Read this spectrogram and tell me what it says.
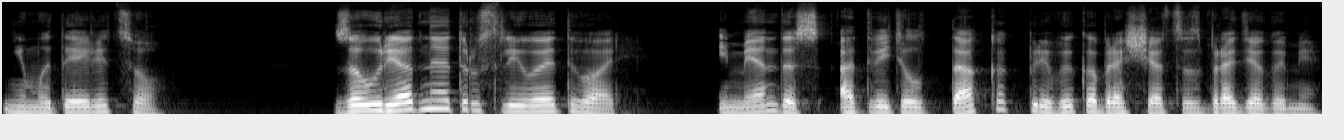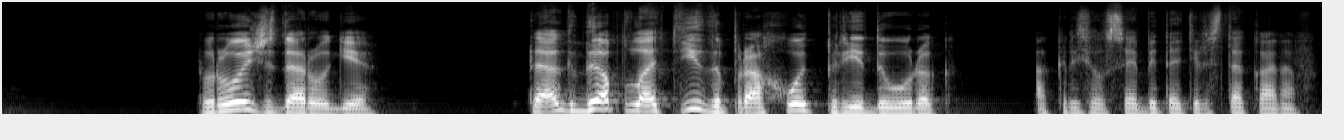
немытое лицо. Заурядная трусливая тварь. И Мендес ответил так, как привык обращаться с бродягами. «Прочь с дороги!» «Тогда плати за проход, придурок!» — окрысился обитатель стаканов.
